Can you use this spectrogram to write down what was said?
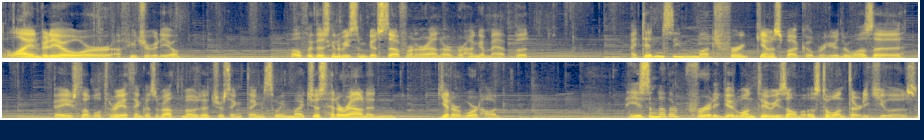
the Lion video or a future video, hopefully there's going to be some good stuff running around our Vurhonga map, but I didn't see much for Gemsbuck over here. There was a base level 3 I think was about the most interesting thing, so we might just head around and get our Warthog. He's another pretty good one too, he's almost to 130 kilos.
